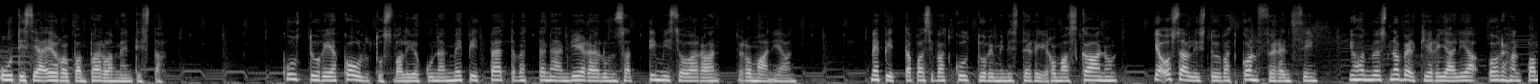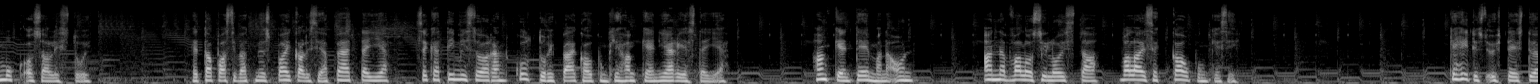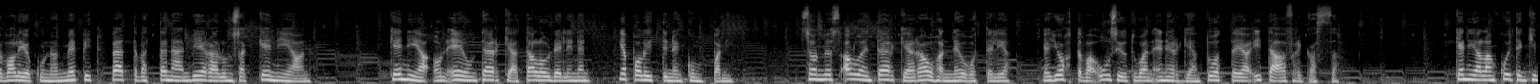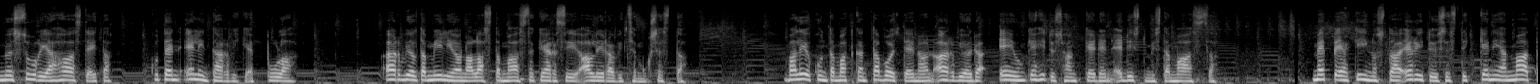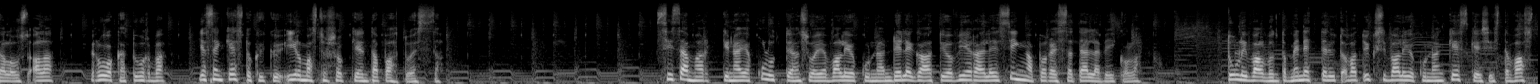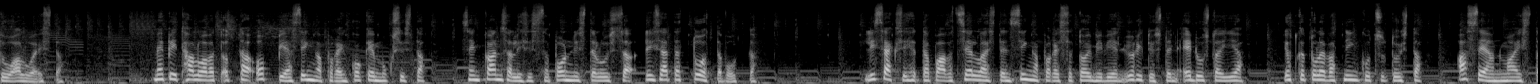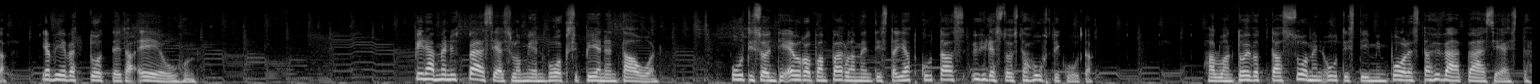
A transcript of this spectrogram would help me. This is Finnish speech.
Uutisia Euroopan parlamentista. Kulttuuri- ja koulutusvaliokunnan MEPit päättävät tänään vierailunsa Timisoaraan, Romaniaan. MEPit tapasivat kulttuuriministeri Romaskanun ja osallistuivat konferenssiin, johon myös Nobelkirjailija Orhan Pamuk osallistui. He tapasivat myös paikallisia päättäjiä sekä Timisoaran kulttuuripääkaupunkihankkeen järjestäjiä. Hankkeen teemana on Anna valosi loistaa, valaise kaupunkisi – Kehitysyhteistyövaliokunnan MEPit päättävät tänään vierailunsa Keniaan. Kenia on EUn tärkeä taloudellinen ja poliittinen kumppani. Se on myös alueen tärkeä rauhanneuvottelija ja johtava uusiutuvan energian tuottaja Itä-Afrikassa. Kenialla on kuitenkin myös suuria haasteita, kuten elintarvikepula. Arviolta miljoona lasta maassa kärsii aliravitsemuksesta. Valiokuntamatkan tavoitteena on arvioida EUn kehityshankkeiden edistymistä maassa – Meppejä kiinnostaa erityisesti Kenian maatalousala, ruokaturva ja sen kestokyky ilmastosokkien tapahtuessa. Sisämarkkina- ja kuluttajansuojavaliokunnan delegaatio vierailee Singaporessa tällä viikolla. Tullivalvontamenettelyt ovat yksi valiokunnan keskeisistä vastuualueista. MEPit haluavat ottaa oppia Singaporen kokemuksista sen kansallisissa ponnisteluissa lisätä tuottavuutta – Lisäksi he tapaavat sellaisten Singaporessa toimivien yritysten edustajia, jotka tulevat niin kutsutuista ASEAN-maista ja vievät tuotteita EU-hun. Pidämme nyt pääsiäislomien vuoksi pienen tauon. Uutisointi Euroopan parlamentista jatkuu taas 11. huhtikuuta. Haluan toivottaa Suomen uutistiimin puolesta hyvää pääsiäistä.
